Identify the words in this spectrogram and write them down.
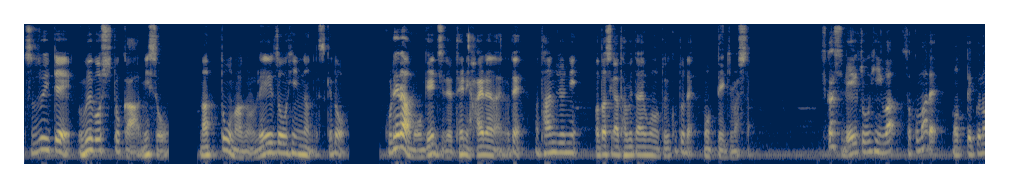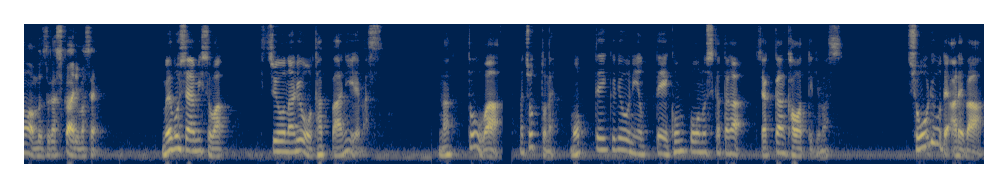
続いて梅干しとか味噌納豆などの冷蔵品なんですけどこれらはもう現地で手に入らないので単純に私が食べたいものということで持っていきました。しかし冷蔵品はそこまで持っていくのは難しくありません。梅干しや味噌は必要な量をタッパーに入れます。納豆はちょっとね持っていく量によって梱包の仕方が若干変わってきます。少量であれば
